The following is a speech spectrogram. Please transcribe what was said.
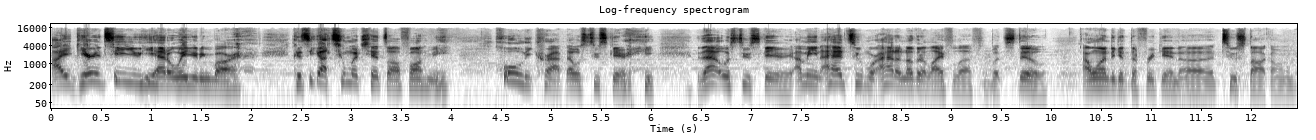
I guarantee you he had a awakening bar. Because he got too much hits off on me. Holy crap, that was too scary. that was too scary. I mean, I had two more. I had another life left, but still. I wanted to get the freaking uh, two stock on him.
